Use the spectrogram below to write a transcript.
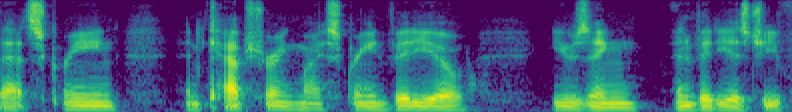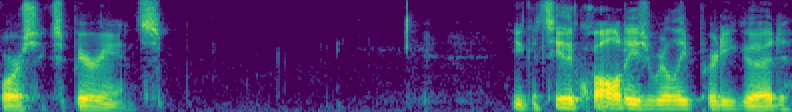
that screen and capturing my screen video using NVIDIA's GeForce Experience. You can see the quality is really pretty good.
